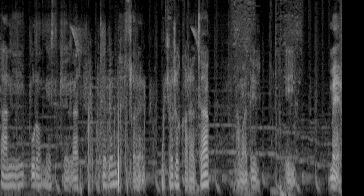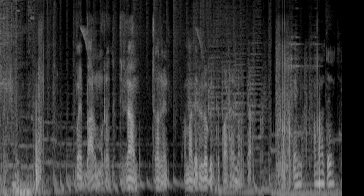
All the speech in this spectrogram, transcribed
তা নিয়েই পুরো ম্যাচ খেলার চ্যালেঞ্জ চলেন শুরু করা যাক আমাদের এই ম্যাপ ভাই, বারমুড়া দিলাম। চলেন, আমাদের লবিতে পাঠানো যাক। আমাদেরকে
